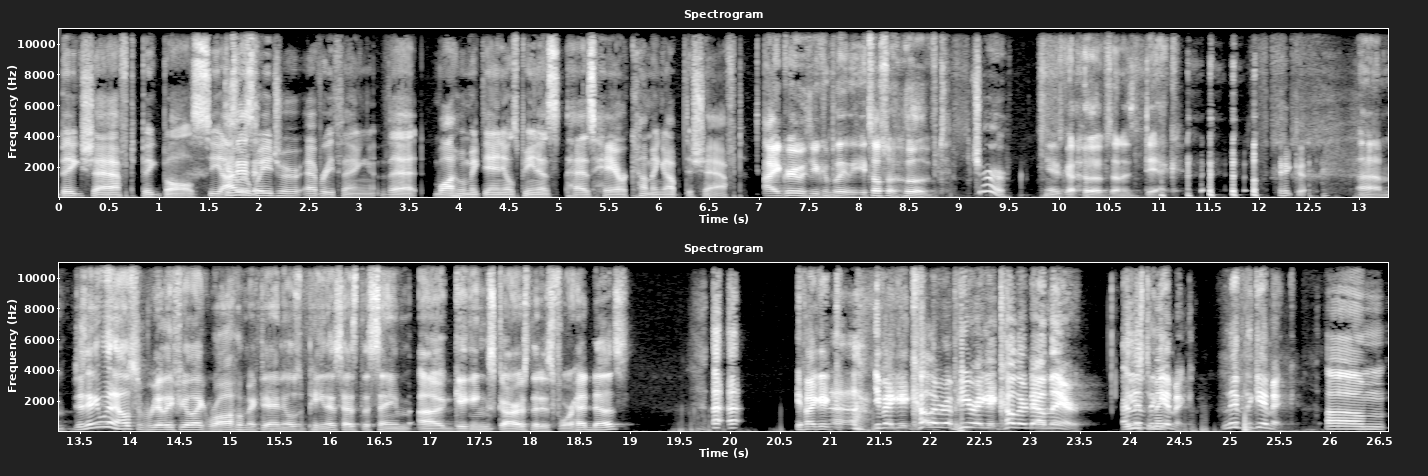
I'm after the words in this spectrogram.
big shaft, big balls. See, I would wager everything that Wahoo McDaniel's penis has hair coming up the shaft. I agree with you completely. It's also hooved. Sure. Yeah, he's got hooves on his dick. Um, does anyone else really feel like Wahoo McDaniel's penis has the same uh, gigging scars that his forehead does? if I get if I get color up here, I get color down there. I live the make- gimmick. Live the gimmick. Um,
